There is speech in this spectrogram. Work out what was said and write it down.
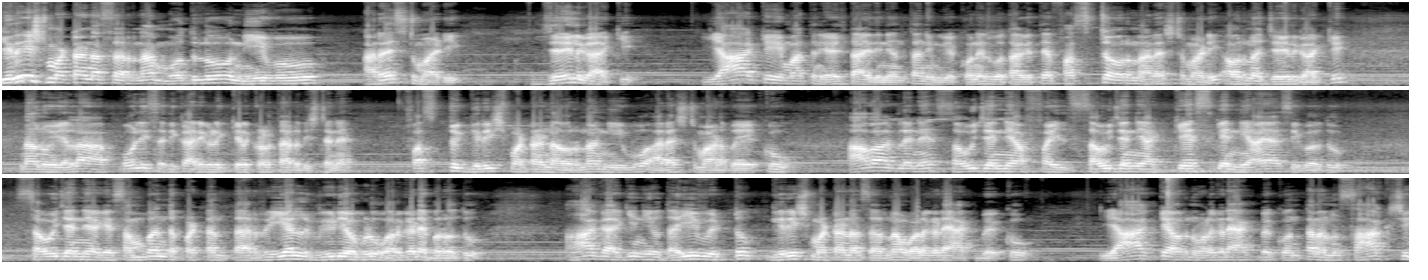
ಗಿರೀಶ್ ಮಟ್ಟಣ್ಣ ಸರ್ನ ಮೊದಲು ನೀವು ಅರೆಸ್ಟ್ ಮಾಡಿ, ಜೈಲ್ಗೆ ಹಾಕಿ. ಯಾಕೆ ಈ ಮಾತನ್ನು ಹೇಳ್ತಾ ಇದ್ದೀನಿ ಅಂತ ನಿಮಗೆ ಕೊನೆಗೆ ಗೊತ್ತಾಗುತ್ತೆ. ಫಸ್ಟ್ ಅವ್ರನ್ನ ಅರೆಸ್ಟ್ ಮಾಡಿ, ಅವ್ರನ್ನ ಜೈಲ್ಗೆ ಹಾಕಿ. ನಾನು ಎಲ್ಲ ಪೊಲೀಸ್ ಅಧಿಕಾರಿಗಳಿಗೆ ಕೇಳ್ಕೊಳ್ತಾ ಇರೋದಿಷ್ಟೇ ಫಸ್ಟ್ ಗಿರೀಶ್ ಮಟ್ಟಣ್ಣ ಅವ್ರನ್ನ ನೀವು ಅರೆಸ್ಟ್ ಮಾಡಬೇಕು. ಆವಾಗಲೇ ಸೌಜನ್ಯ ಫೈಲ್, ಸೌಜನ್ಯ ಕೇಸ್ಗೆ ನ್ಯಾಯ ಸಿಗೋದು. ಸೌಜನ್ಯಗೆ ಸಂಬಂಧಪಟ್ಟಂತ ರಿಯಲ್ ವಿಡಿಯೋಗಳು ಹೊರಗಡೆ ಬರೋದು. ಹಾಗಾಗಿ ನೀವು ದಯವಿಟ್ಟು ಗಿರೀಶ್ ಮಟ್ಟಣ್ಣ ಸರ್ನ ಒಳಗಡೆ ಹಾಕಬೇಕು. ಯಾಕೆ ಅವ್ರನ್ನ ಒಳಗಡೆ ಹಾಕಬೇಕು ಅಂತ ನಾನು ಸಾಕ್ಷಿ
